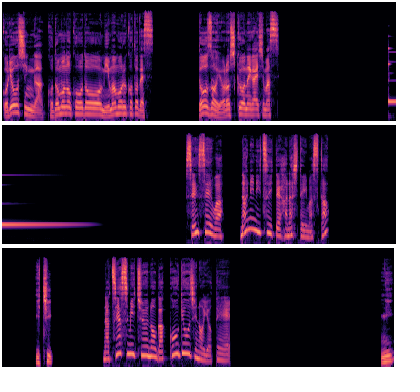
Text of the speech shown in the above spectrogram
ご両親が子供の行動を見守ることです。どうぞよろしくお願いします。先生は何について話していますか？1、夏休み中の学校行事の予定、2、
